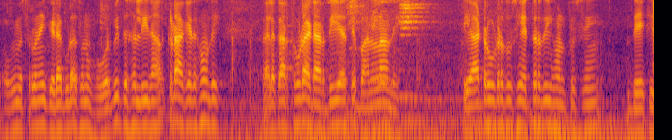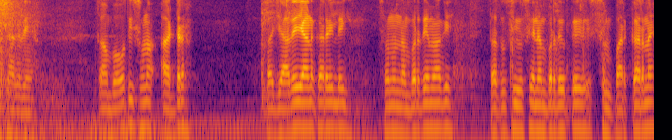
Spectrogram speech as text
ਉਹ ਵੀ ਮਿੱਤਰੋ ਨੇ ਕਿਹੜਾ ਕੁੜਾ ਤੁਹਾਨੂੰ ਹੋਰ ਵੀ ਤਸੱਲੀ ਨਾਲ ਕਢਾ ਕੇ ਦਿਖਾਉਂਦੇ। ਗੱਲ ਕਰ ਥੋੜਾ ਡਰਦੀ ਹੈ ਤੇ ਬੰਨ ਲਾਂਦੇ। ਤੇ ਆਰਡਰ ਆਰਡਰ ਤੁਸੀਂ ਇੱਧਰ ਦੀ ਹੁਣ ਤੁਸੀਂ ਦੇਖ ਹੀ ਸਕਦੇ ਆ। ਤਾਂ ਬਹੁਤ ਹੀ ਸੋਹਣਾ ਆਰਡਰ। ਤਾਂ ਜ਼ਿਆਦਾ ਜਾਣਕਾਰੀ ਲਈ ਤੁਹਾਨੂੰ ਨੰਬਰ ਦੇਵਾਂਗੇ। ਤਾਂ ਤੁਸੀਂ ਉਸੇ ਨੰਬਰ ਦੇ ਉੱਤੇ ਸੰਪਰਕ ਕਰਨਾ।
